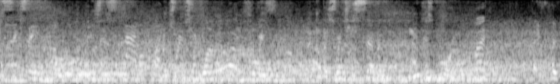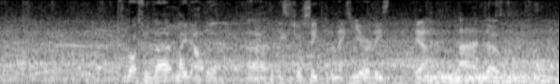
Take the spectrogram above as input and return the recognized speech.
Number 16, Kyle Walker Peters. Number 21, Mark Foyth. And number 27, Lucas Moura. So Ross, we've uh, made it up here. Uh, this is your seat for the next year at least. Yeah. And uh,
